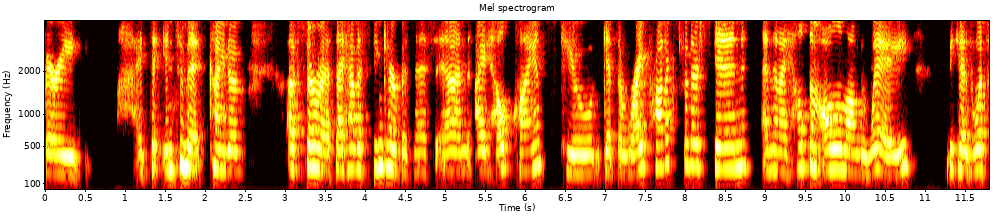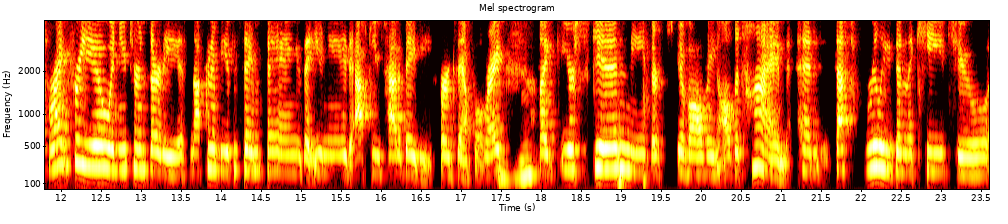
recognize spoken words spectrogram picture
very it's an intimate kind of of service. I have a skincare business and I help clients to get the right products for their skin. And then I help them all along the way because what's right for you when you turn 30 is not going to be the same thing that you need after you've had a baby, for example, right? Mm-hmm. Like your skin needs are evolving all the time. And that's really been the key to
